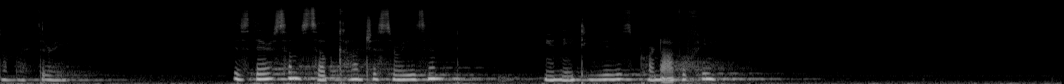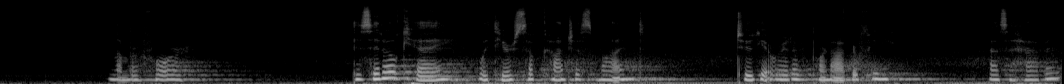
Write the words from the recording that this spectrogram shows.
Number three, is there some subconscious reason you need to use pornography? Number four, is it okay with your subconscious mind to get rid of pornography as a habit?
